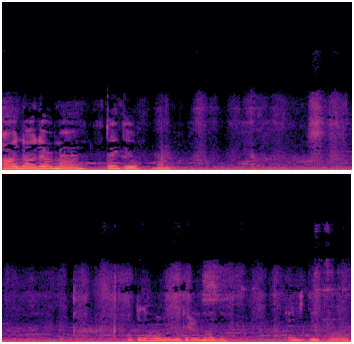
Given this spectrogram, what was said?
Oh, no, never mind. Thank you. I think I want to look at another SD card.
